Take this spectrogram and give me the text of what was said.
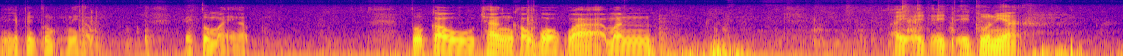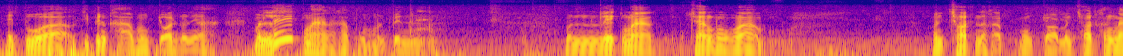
นี่จะเป็นตัวนี่ครับ เป็นตัวใหม่ครับ ตัวเก่าช่างเขาบอกว่ามัน ไอไอไอไอตัวเนี้ยไอตัวที่เป็นขาวงจรตัวเนี้ย มันเล็กมากนะครับผมมันเป็น มันเล็กมาก ช่างบอกว่า มันช็อตนะครับ วงจรมันช็อตข้างใน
